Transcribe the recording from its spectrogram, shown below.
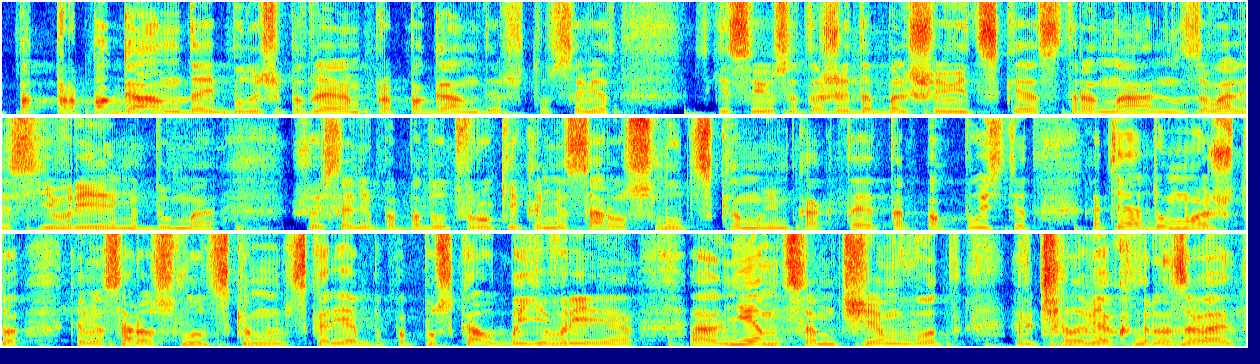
под пропагандой, будучи под влиянием пропаганды, что Советский Союз это жидо-большевистская страна, назывались евреями, думая, что если они попадут в руки комиссару Слуцкому, им как-то это попустит. Хотя я думаю, что комиссару Слуцкому скорее бы попускал бы еврея, э, немцам, чем вот человеку, который называет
